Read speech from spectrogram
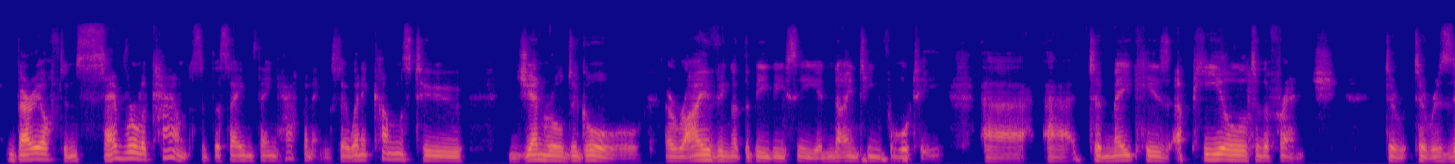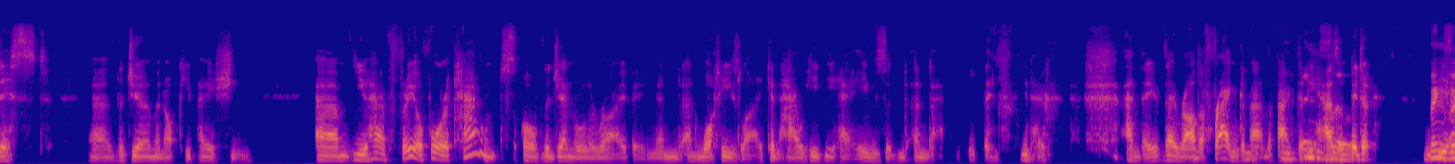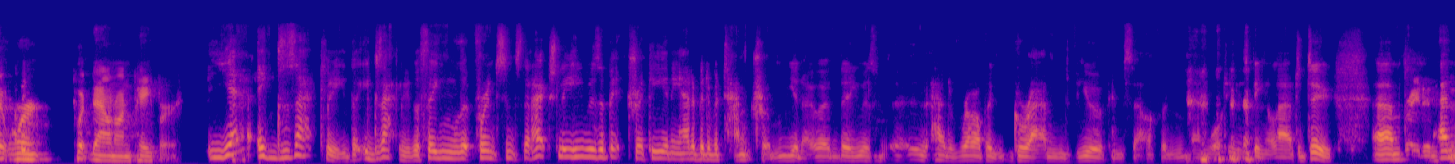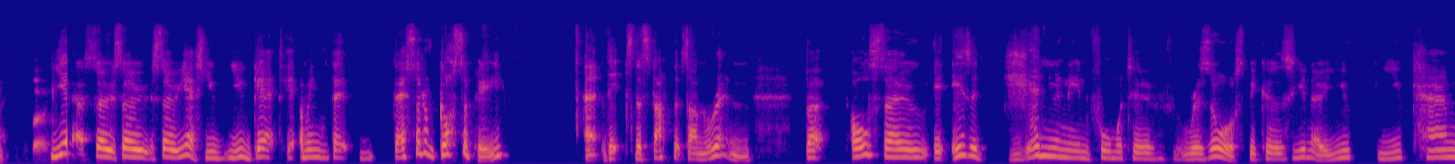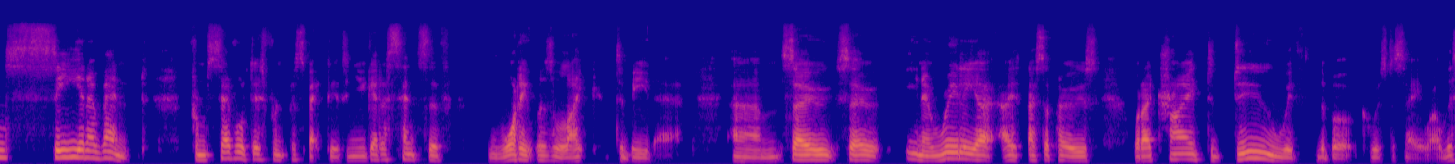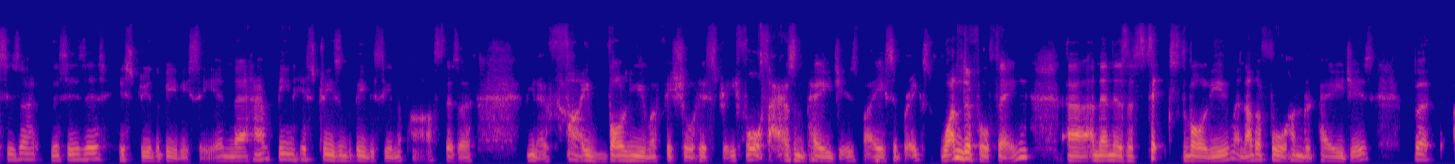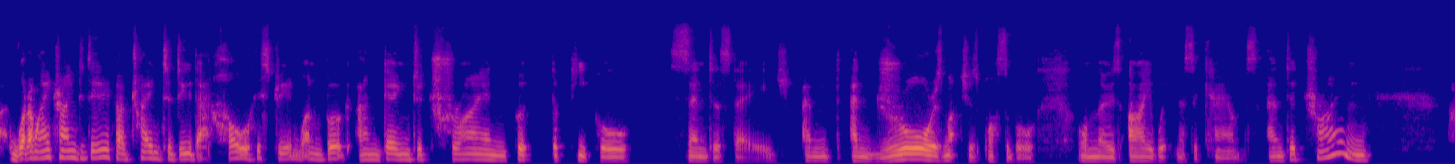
very often several accounts of the same thing happening. So when it comes to General de Gaulle arriving at the BBC in 1940 uh, uh, to make his appeal to the French to, to resist uh, the German occupation. Um, you have three or four accounts of the general arriving and, and what he's like and how he behaves and, and you know, and they, they're rather frank about the fact that he has a bit of things yeah, that weren't put down on paper. Yeah exactly. The, exactly. The thing that for instance that actually he was a bit tricky and he had a bit of a tantrum you know and he was uh, had a rather grand view of himself and, and what he was being allowed to do. Um, and yeah so so so yes you you get i mean they're, they're sort of gossipy it's the stuff that's unwritten but also it is a genuinely informative resource because you know you you can see an event from several different perspectives and you get a sense of what it was like to be there. Um, so, so you know, really, I, I, I suppose what I tried to do with the book was to say, well, this is a this is a history of the BBC, and there have been histories of the BBC in the past. There's a, you know, five volume official history, four thousand pages by Asa Briggs, wonderful thing, uh, and then there's a sixth volume, another four hundred pages. But what am I trying to do? If I'm trying to do that whole history in one book, I'm going to try and put the people center stage and and draw as much as possible on those eyewitness accounts and to try and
